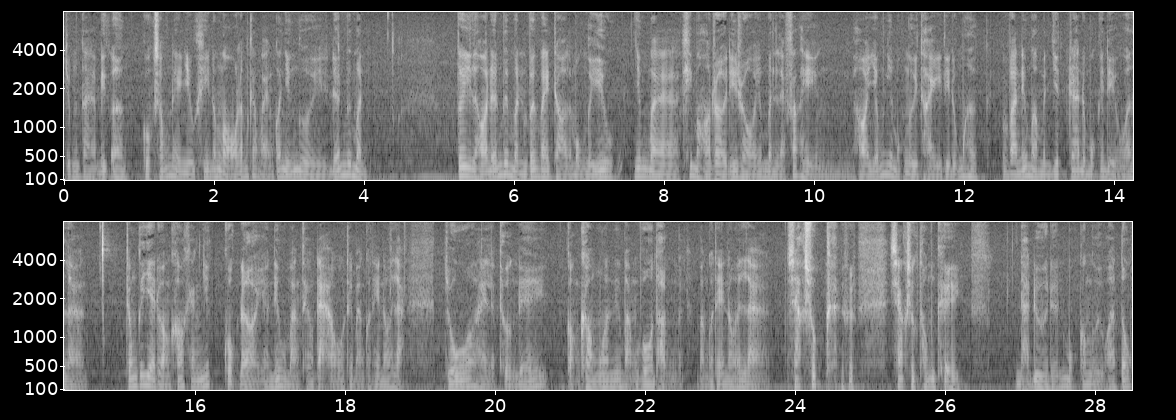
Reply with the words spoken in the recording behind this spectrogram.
Chúng ta biết ơn. Cuộc sống này nhiều khi nó ngộ lắm các bạn. Có những người đến với mình. Tuy là họ đến với mình với vai trò là một người yêu, nhưng mà khi mà họ rời đi rồi, mình lại phát hiện họ giống như một người thầy thì đúng hơn. Và nếu mà mình dịch ra được một cái điều là trong cái giai đoạn khó khăn nhất cuộc đời nếu mà bạn theo đạo thì bạn có thể nói là chúa hay là thượng đế. Còn không nếu bạn vô thần, bạn có thể nói là xác suất. Xác suất thống kê đã đưa đến một con người quá tốt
